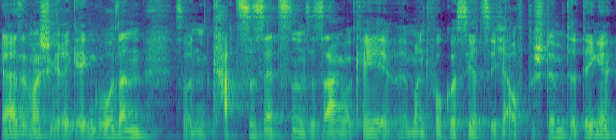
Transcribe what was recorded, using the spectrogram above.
Ja, ist immer schwierig, irgendwo dann so einen Cut zu setzen und zu sagen, okay, man fokussiert sich auf bestimmte Dinge.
